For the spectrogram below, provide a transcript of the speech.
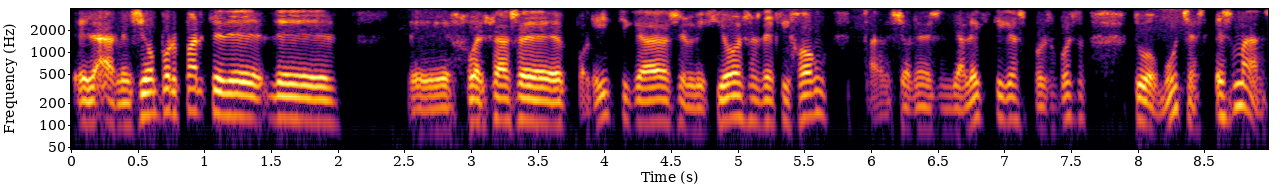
la agresión por parte de, fuerzas eh, políticas, religiosas de Gijón, agresiones dialécticas, por supuesto, tuvo muchas. Es más,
